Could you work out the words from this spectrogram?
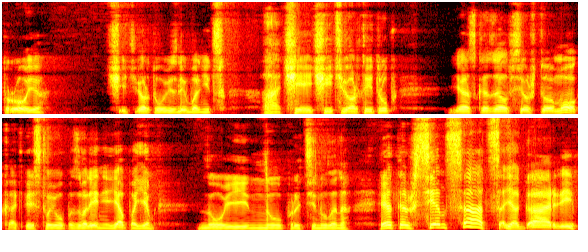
трое!» Четвертого увезли в больницу. «А чей четвертый труп?» «Я сказал все, что мог, а теперь, с твоего позволения, я поем». «Ну и ну!» — протянула она. «Это ж сенсация, Гарри!»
